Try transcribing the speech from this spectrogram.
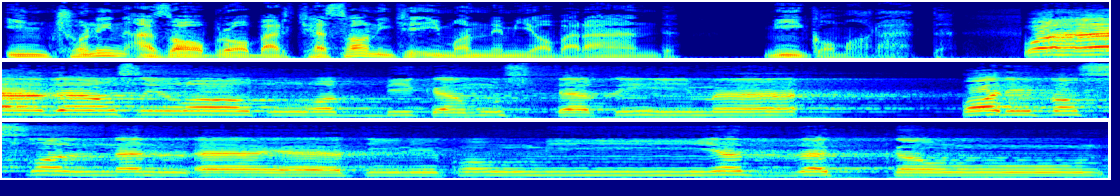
این چنین عذاب را بر کسانی که ایمان نمی آورند می گمارد و هذا صراط ربك مستقیما قد فصلنا الآیات لقوم یذکرون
